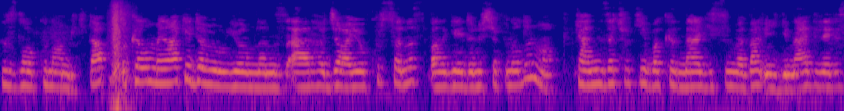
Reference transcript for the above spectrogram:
hızlı okunan bir kitap. Bakalım merak ediyorum yorumlarınızı. Eğer Hacı Ağa'yı okursanız bana geri dönüş yapın olur mu? Kendinize çok iyi bakın. Nergis'im ve ben iyi günler dileriz.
